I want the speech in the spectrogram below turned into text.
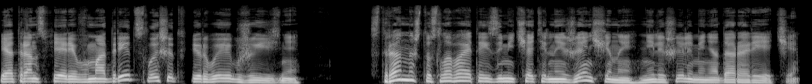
и о трансфере в Мадрид слышит впервые в жизни. Странно, что слова этой замечательной женщины не лишили меня дара речи.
